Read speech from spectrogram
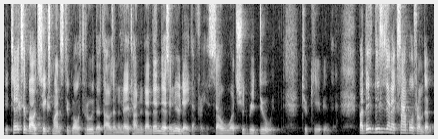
it takes about six months to go through the 1,800 and then there's a new data freeze. So what should we do with, to keep in there? But this, this is an example from the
